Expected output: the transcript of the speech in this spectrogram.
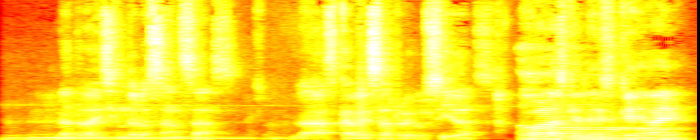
La tradición de los. Mm, me suena. las cabezas reducidas, Oh, las que les. Que, ay,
